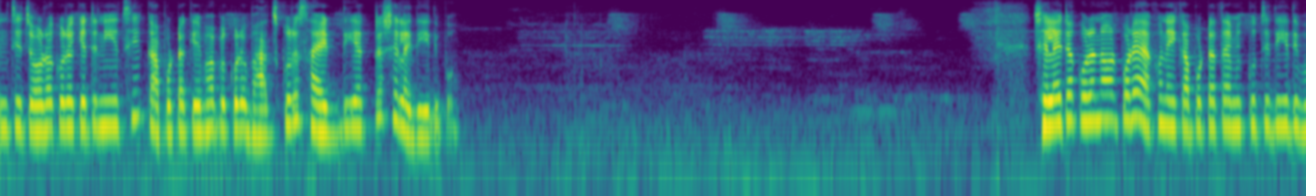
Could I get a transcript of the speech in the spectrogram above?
ইঞ্চি চওড়া করে কেটে নিয়েছি। কাপড়টাকে এভাবে করে ভাজ করে সাইড দিয়ে একটা সেলাই দিয়ে দিব। সেলাইটা করে নেওয়ার পরে এখন এই কাপড়টাতে আমি কুচি দিয়ে দিব।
